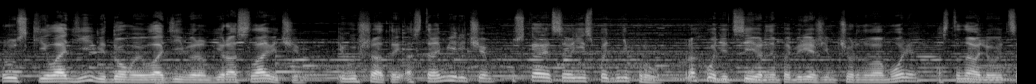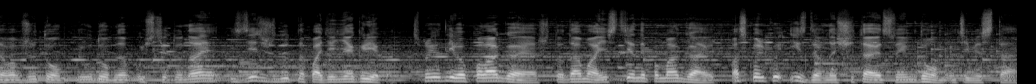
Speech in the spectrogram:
Русские ладьи, ведомые Владимиром Ярославичем и Вышатой Остромиричем, пускаются вниз по Днепру, проходят северным побережьем Черного моря, останавливаются в обжитом и удобном устье Дуная и здесь ждут нападения греков справедливо полагая, что дома и стены помогают, поскольку издавна считают своим домом эти места.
